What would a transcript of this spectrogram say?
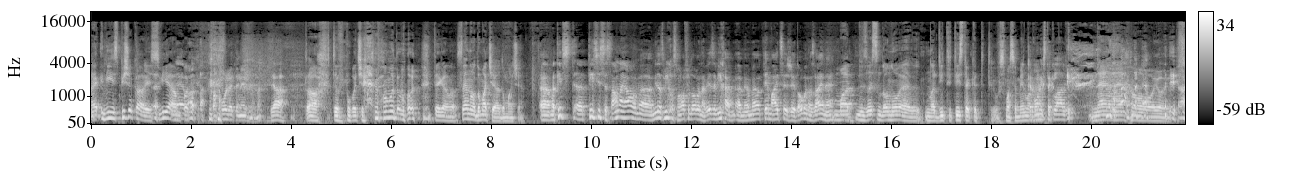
Aj, Ni iz pišeka, iz svije, ampak Pa koljete nežno, ne? ja. ah, to, mogoče imamo dovolj tega. No. Vseeno domače je domače. Uh, Matic, uh, ti si se sam najavil, uh, mi da z Miho smo lahko dolgo naveze. Miha je imel te majice že dolgo nazaj, ne? Ma, zdaj sem dal nove, narediti tiste, ki smo se menili. Ker bomo jih steklali. Ne, ne, ojoj. oj. Ja.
